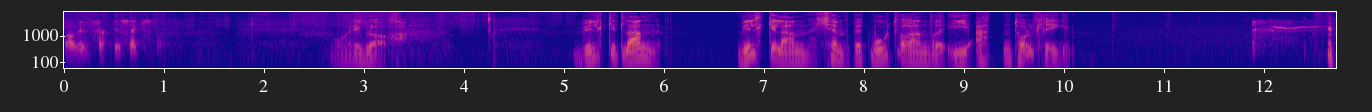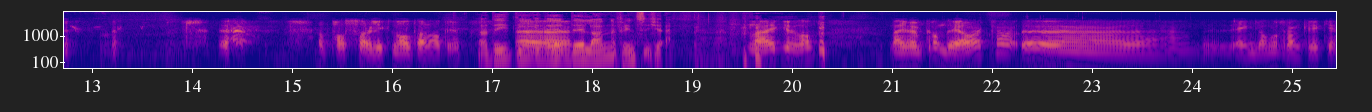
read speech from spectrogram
Da har vi 46, da. Og jeg blar. Hvilket land, hvilke land kjempet mot hverandre i 1812-krigen? Det Pass er vel ikke noe alternativ. Ja, de, de, det, det landet fins ikke. Nei, ikke sant? Nei, hvem kan det ha vært, da? Eh, England og Frankrike.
